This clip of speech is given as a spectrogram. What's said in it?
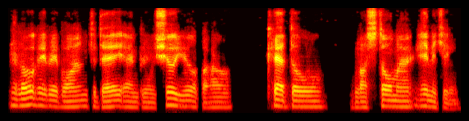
Hello everyone, today I'm going to show you about pancreatoblastoma imaging.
